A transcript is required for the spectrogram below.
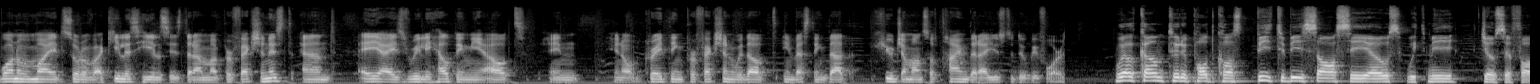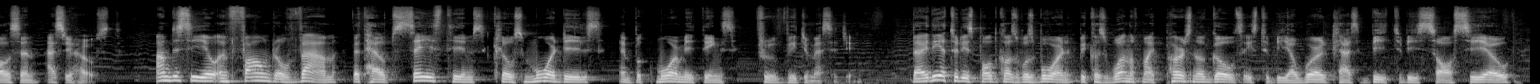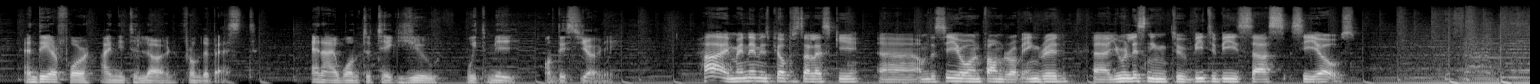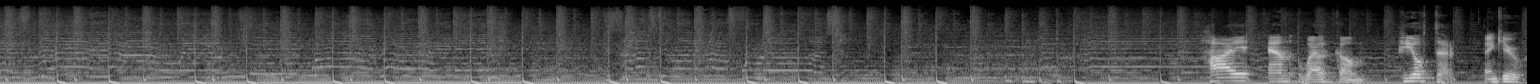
one of my sort of Achilles heels is that I'm a perfectionist, and AI is really helping me out in you know creating perfection without investing that huge amounts of time that I used to do before. Welcome to the podcast B2B SaaS CEOs with me, Josef Fallesen, as your host. I'm the CEO and founder of Vaam that helps sales teams close more deals and book more meetings through video messaging. The idea to this podcast was born because one of my personal goals is to be a world class B2B SaaS CEO, and therefore I need to learn from the best. And I want to take you with me on this journey. Hi, my name is Piotr Zaleski. Uh, I'm the CEO and founder of Ingrid. Uh, you're listening to B2B SaaS CEOs. Hi and welcome, Piotr. Thank you.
